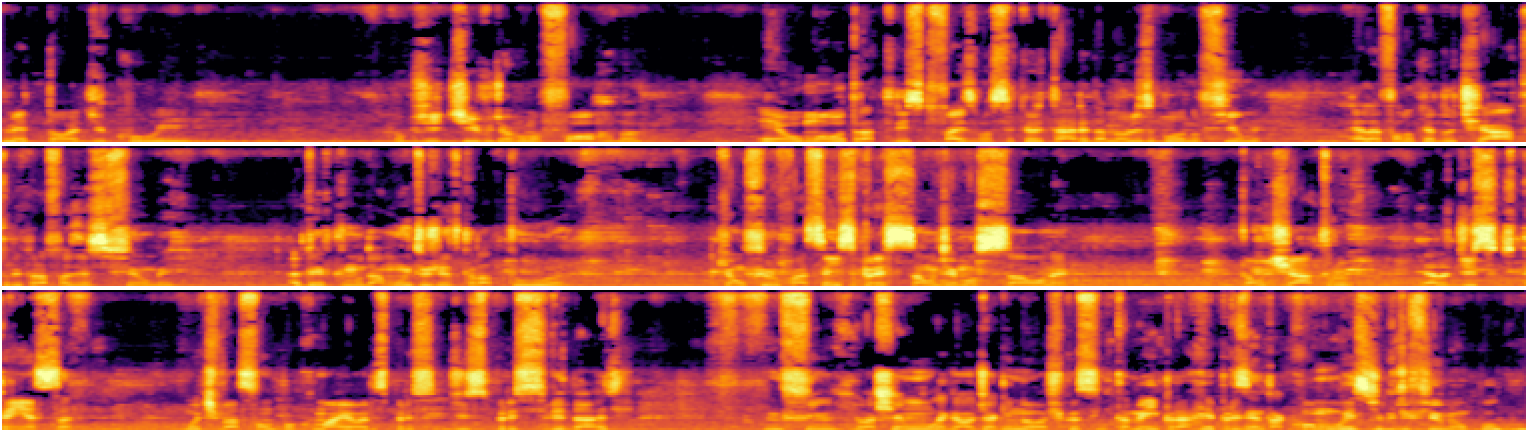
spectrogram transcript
metódico e objetivo de alguma forma. É uma outra atriz que faz uma secretária da Mel Lisboa no filme. Ela falou que é do teatro e para fazer esse filme ela teve que mudar muito o jeito que ela atua. Que é um filme quase sem expressão de emoção, né? Então o teatro, ela disse que tem essa motivação um pouco maior de expressividade. Enfim, eu achei um legal diagnóstico, assim, também para representar como esse tipo de filme é um pouco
